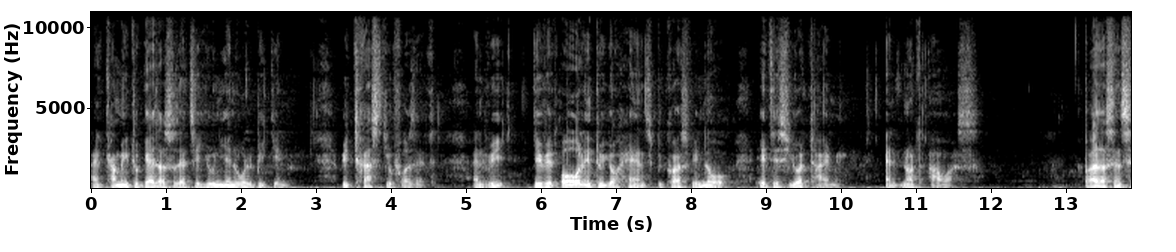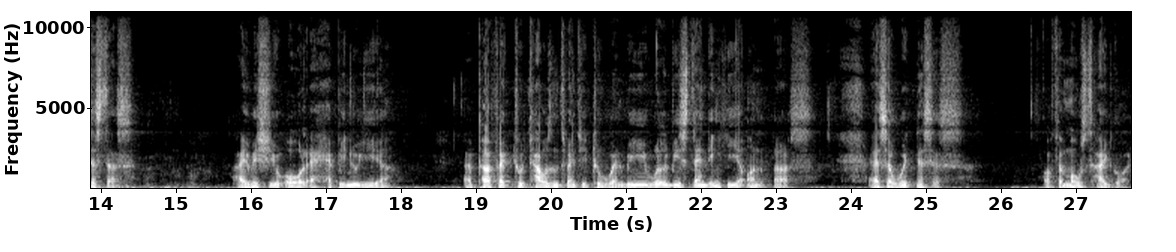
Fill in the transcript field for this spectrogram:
and coming together so that the union will begin. We trust you for that, and we give it all into your hands because we know it is your timing and not ours. Brothers and sisters, I wish you all a happy new year, a perfect 2022 when we will be standing here on earth as a witnesses of the Most High God,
